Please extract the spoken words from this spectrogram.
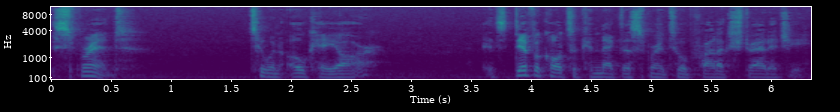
sprint to an OKR. It's difficult to connect a sprint to a product strategy.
